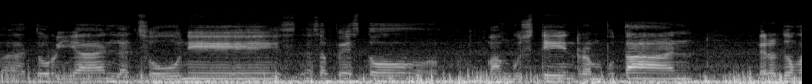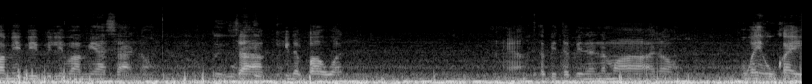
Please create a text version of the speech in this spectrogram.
Mga durian, lansones, nasa pesto, mangustin, rambutan. Pero doon kami bibili mamaya sa ano, sa Kinabawan. Yeah, tabi-tabi na ng mga ano, ukay-ukay.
